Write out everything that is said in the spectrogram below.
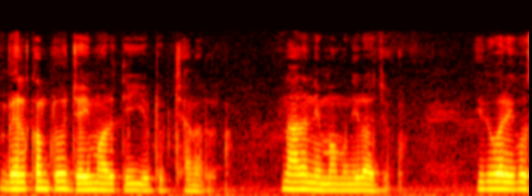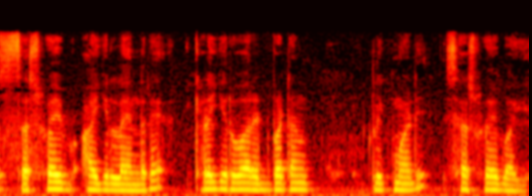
Welcome to Jai Maruti YouTube channel ನಾನು ನಿಮ್ಮ ಮುನಿರಾಜು. ಇದುವರೆಗೂ ಸಬ್ಸ್ಕ್ರೈಬ್ ಆಗಿಲ್ಲ ಎಂದರೆ ಕೆಳಗಿರುವ ರೆಡ್ ಬಟನ್ ಕ್ಲಿಕ್ ಮಾಡಿ ಸಬ್ಸ್ಕ್ರೈಬ್ ಆಗಿ.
